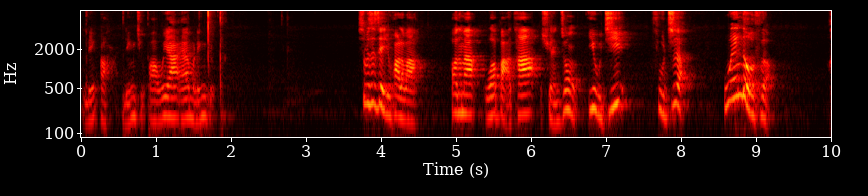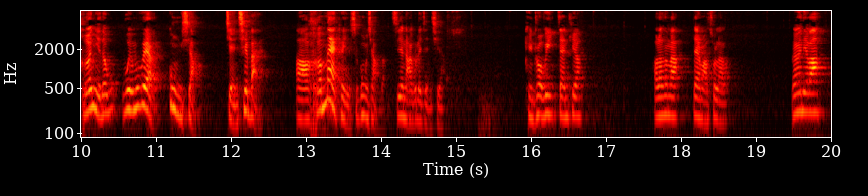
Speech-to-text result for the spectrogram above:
零啊零九啊 VRM 零九，是不是这句话了吧？好，同学们，我把它选中，右击复制，Windows 和你的 VMware 共享剪切板啊，和 Mac 也是共享的，直接拿过来剪切，Ctrl V 粘贴，好了，同学们，代码出来了，没问题吧？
